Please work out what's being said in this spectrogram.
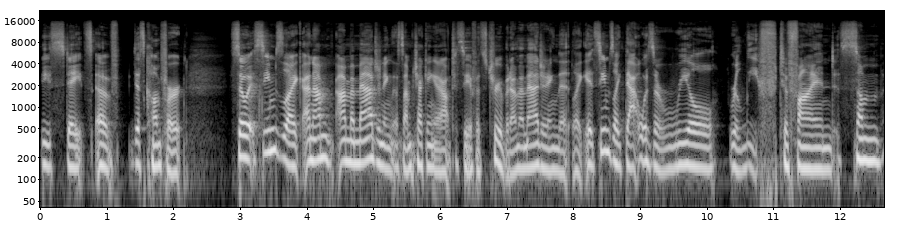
these states of discomfort so it seems like, and I'm I'm imagining this. I'm checking it out to see if it's true, but I'm imagining that like it seems like that was a real relief to find some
